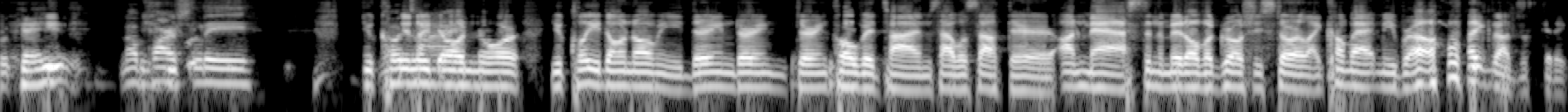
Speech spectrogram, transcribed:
Okay. No parsley. You clearly don't know. You clearly don't know me. During during during COVID times, I was out there unmasked in the middle of a grocery store. Like, come at me, bro. like, no, just kidding.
